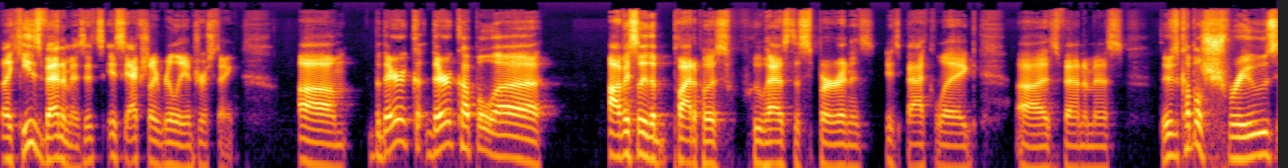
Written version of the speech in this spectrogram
like he's venomous it's it's actually really interesting um but there there are a couple uh obviously the platypus who has the spur in his, his back leg uh, is venomous. There's a couple shrews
